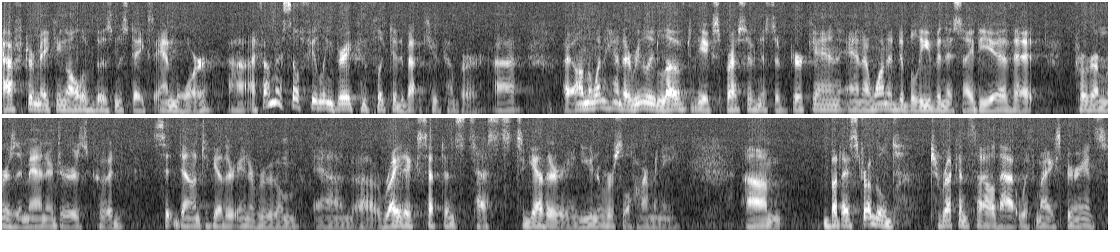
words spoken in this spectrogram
After making all of those mistakes and more, uh, I found myself feeling very conflicted about Cucumber. Uh, I, on the one hand, I really loved the expressiveness of Gherkin, and I wanted to believe in this idea that programmers and managers could sit down together in a room and uh, write acceptance tests together in universal harmony. Um, but I struggled to reconcile that with my experience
